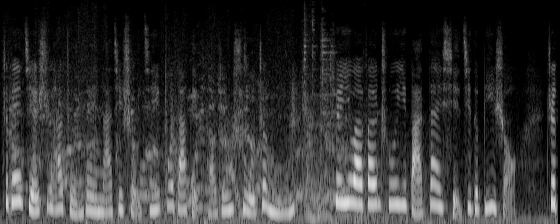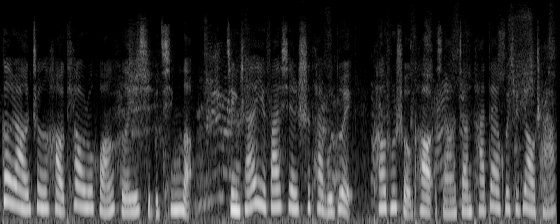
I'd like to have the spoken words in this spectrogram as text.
这边解释还准备拿起手机拨打给朴真树证明，却意外翻出一把带血迹的匕首，这更让郑浩跳入黄河也洗不清了。警察也发现事态不对。掏出手铐，想要将他带回去调查。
